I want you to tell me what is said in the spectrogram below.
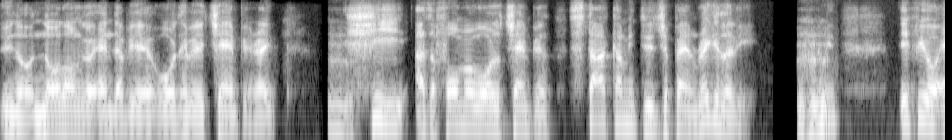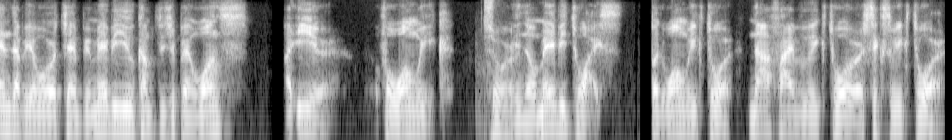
you know, no longer NWA World Heavyweight Champion, right? Mhm. He, as a former world champion, start coming to Japan regularly. Mhm. mean, If you're NWA World Champion, maybe you come to Japan once a year for one week, sure. you know, maybe twice, but one week tour, not five week tour or six week tour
